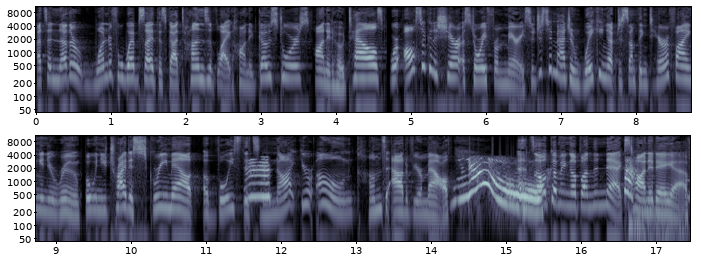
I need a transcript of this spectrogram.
That's another wonderful website that's got tons of like haunted ghost tours, haunted hotels. We're also going to share a story from Mary. So, just imagine waking up to something terrifying in your room, but when you try to scream out, out, a voice that's mm. not your own comes out of your mouth. No! That's all coming up on the next Haunted AF.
